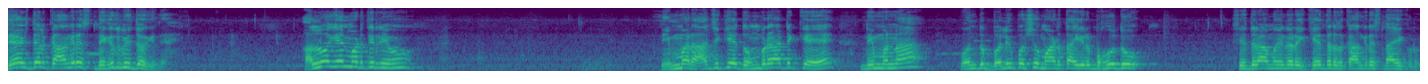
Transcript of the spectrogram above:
ದೇಶದಲ್ಲಿ ಕಾಂಗ್ರೆಸ್ ನೆಗೆದು ಬಿದ್ದೋಗಿದೆ. ಅಲ್ಲೋಗಿ ಏನು ಮಾಡ್ತೀರಿ ನೀವು? ನಿಮ್ಮ ರಾಜಕೀಯ ದೊಂಬರಾಟಕ್ಕೆ ನಿಮ್ಮನ್ನು ಒಂದು ಬಲಿಪಶು ಮಾಡ್ತಾ ಇರಬಹುದು. ಸಿದ್ದರಾಮಯ್ಯನವರು ಕೇಂದ್ರದ ಕಾಂಗ್ರೆಸ್ ನಾಯಕರು.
